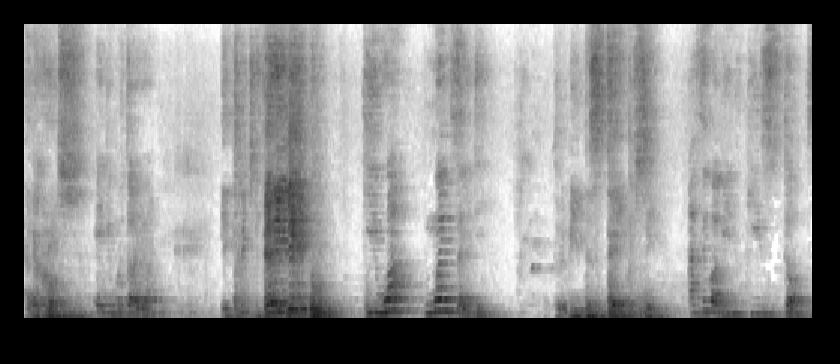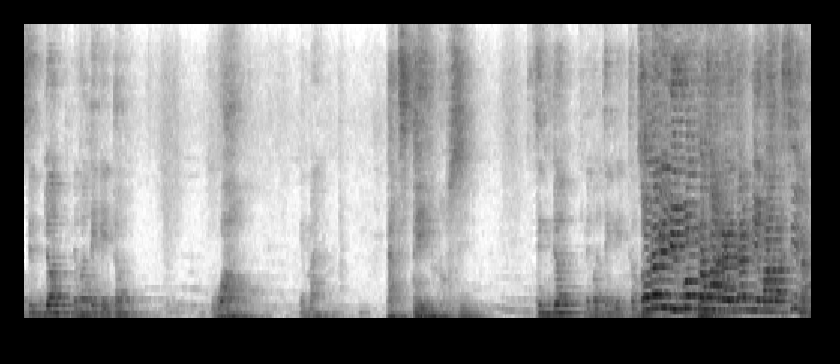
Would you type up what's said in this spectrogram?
At the cross, it reached very deep kiwo ngweny saidi to remove the stain of sin. asikobit kiisto simdo nebo tekekto Wow, iman that stain of sin. simdo nebo tekekto So that if you go to the Father, tell me I'm a sinner.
